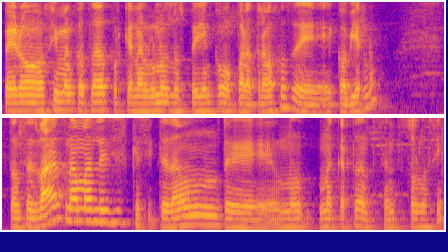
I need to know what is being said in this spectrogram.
pero sí me han contado porque en algunos los pedían como para trabajos de gobierno. Entonces vas, nada más les dices que si te dan un, de, uno- una carta de antecedentes o algo así.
